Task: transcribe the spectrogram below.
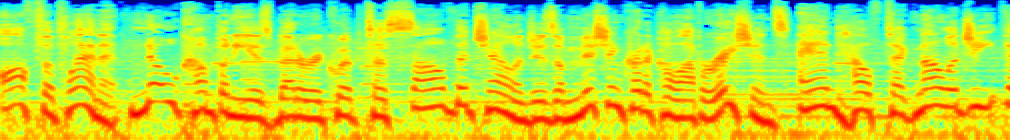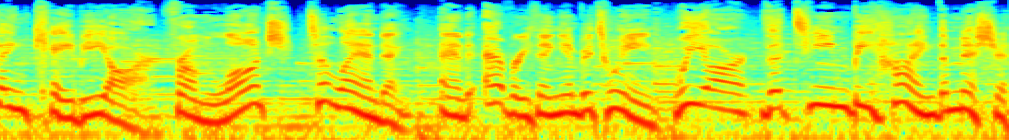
off the planet, no company is better equipped to solve the challenges of mission critical operations and health technology than KBR. From launch to landing and everything in between, we are the team behind the mission.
